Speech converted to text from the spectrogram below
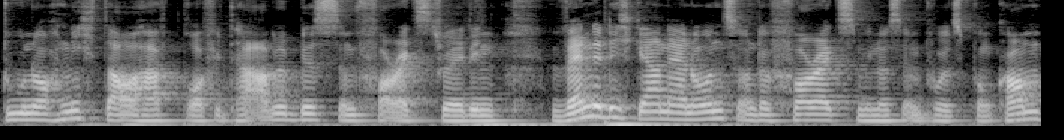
du noch nicht dauerhaft profitabel bist im Forex-Trading, wende dich gerne an uns unter forex-impuls.com,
